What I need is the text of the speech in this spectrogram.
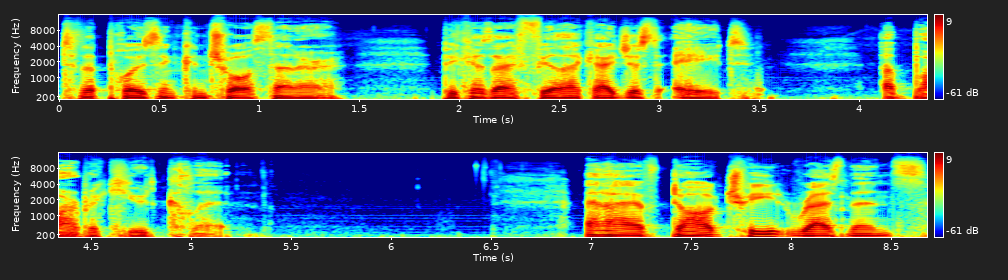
to the poison control center because I feel like I just ate a barbecued clit. And I have dog treat resonance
